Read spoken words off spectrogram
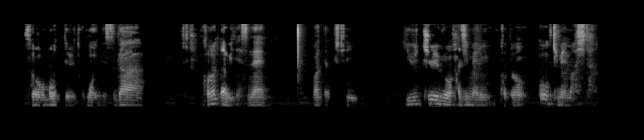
そう思ってると思うんですが、この度ですね、私、YouTube を始めることを決めました。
